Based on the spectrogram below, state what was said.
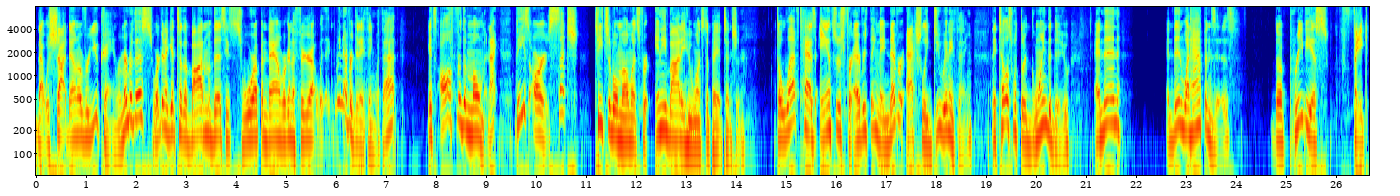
that was shot down over Ukraine. Remember this? We're going to get to the bottom of this. He swore up and down. We're going to figure out. We, we never did anything with that. It's all for the moment. I, these are such teachable moments for anybody who wants to pay attention. The left has answers for everything. They never actually do anything. They tell us what they're going to do. And then and then what happens is the previous fake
